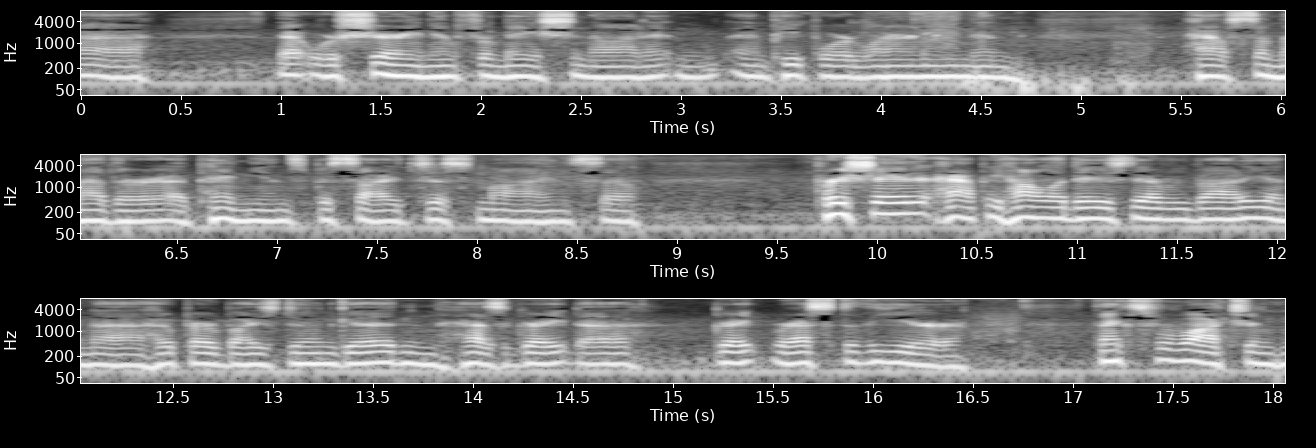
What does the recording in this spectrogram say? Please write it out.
uh, that we're sharing information on it and, and people are learning and have some other opinions besides just mine. So appreciate it. Happy holidays to everybody and I uh, hope everybody's doing good and has a great, uh, great rest of the year. Thanks for watching.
